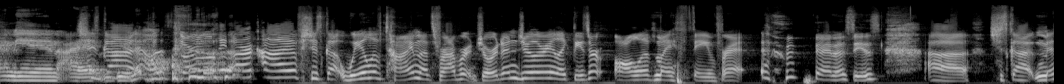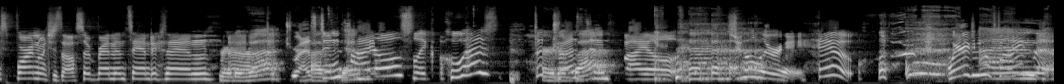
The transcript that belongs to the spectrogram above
I mean, I She's got now. the Stormlight Archive. She's got Wheel of Time. That's Robert Jordan jewelry. Like these are all of my favorite fantasies. Uh, she's got Mistborn, which is also Brandon Sanderson. Heard of Uh, that. The Dresden That's. Files. Like who has the Heard Dresden. File jewelry? Who? Where do you find And- this?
